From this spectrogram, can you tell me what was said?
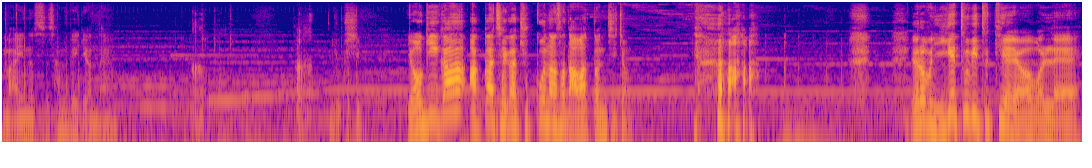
마이너스 300이었나요? 60? 여기가 아까 제가 죽고 나서 나왔던 지점. 여러분 이게 투비투티예요 원래.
